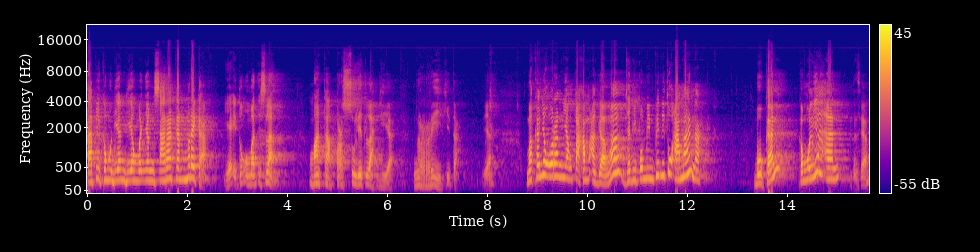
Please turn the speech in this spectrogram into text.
tapi kemudian dia menyengsarakan mereka yaitu umat Islam maka persulitlah dia ngeri kita ya makanya orang yang paham agama jadi pemimpin itu amanah bukan kemuliaan. Ya.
